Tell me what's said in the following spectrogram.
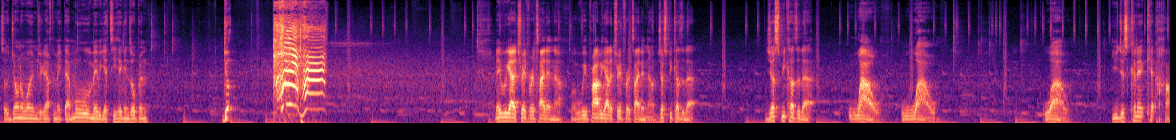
So Jonah Williams, you're going to have to make that move. Maybe get Tee Higgins open. Yo Maybe we got to trade for a tight end now. We probably got to trade for a tight end now. Just because of that. Just because of that. Wow. Wow. Wow. You just couldn't... Huh.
